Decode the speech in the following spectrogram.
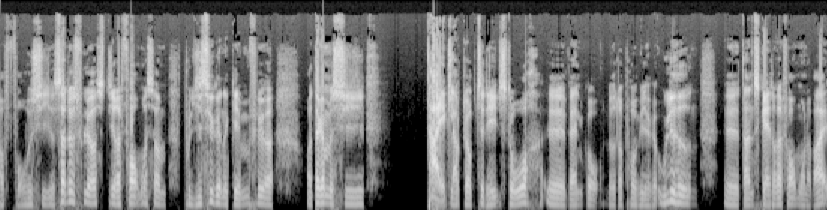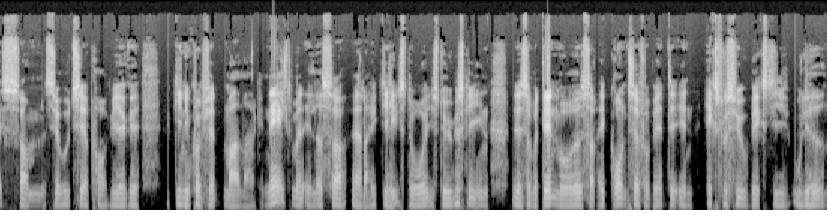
at forudsige. Og så er det selvfølgelig også de reformer, som politikerne gennemfører, og der kan man sige, der er ikke lagt op til det helt store, øh, hvad angår noget, der påvirker uligheden. Øh, der er en skattereform undervejs, som ser ud til at påvirke Gini-koefficienten meget marginalt, men ellers så er der ikke de helt store i støbeskeen. Øh, så på den måde så er der ikke grund til at forvente en eksplosiv vækst i uligheden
